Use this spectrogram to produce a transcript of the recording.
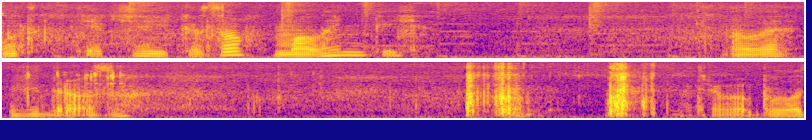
От, як я і казав, маленький, але відразу. Треба було.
